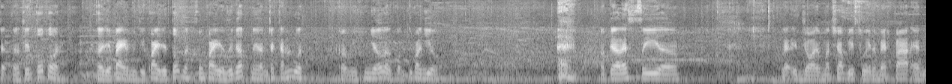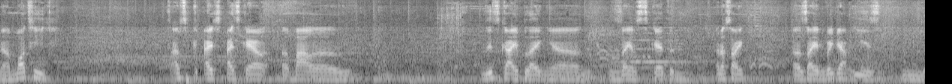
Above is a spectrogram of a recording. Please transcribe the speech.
trận ở trên top thôi. Thời điểm này mình chỉ quay trên top thôi không quay ở dưới gấp nên là chắc chắn luôn. Còn mình không nhớ là quận cúp bao nhiêu. Ok let's see uh, let's enjoy the matchup between the Bedford and uh, Morty. So I'm, I, I scared about uh, this guy playing uh, Zion Skaten. Oh, no sorry. Uh, Zion Graveyard is um,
